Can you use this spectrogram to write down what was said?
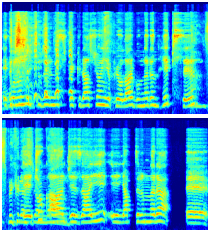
ekonomik üzerinde spekülasyon yapıyorlar. Bunların hepsi e, çok ağır cezai e, yaptırımlara e,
